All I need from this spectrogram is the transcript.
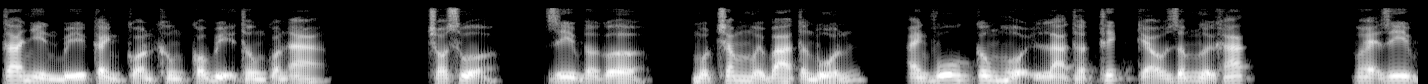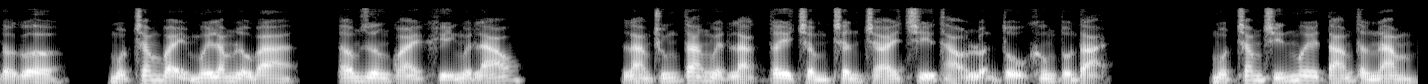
ta nhìn bí cảnh còn không có bị thông quan a. Chó sủa gvg và một trăm mười ba tầng bốn, anh vũ công hội là thật thích kéo dẫm người khác. Huệ gvg và một trăm bảy mươi lăm lầu ba, âm dương quái khí nguyệt lão. Làm chúng ta nguyệt lạc tây trầm chân trái chỉ thảo luận tổ không tồn tại. Một trăm chín mươi tám tầng năm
